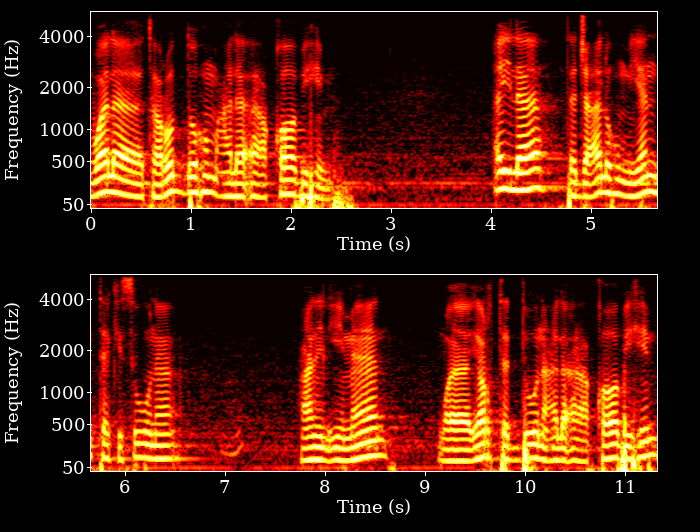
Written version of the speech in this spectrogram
ولا تردهم على أعقابهم. أي لا تجعلهم ينتكسون عن الإيمان ويرتدون على أعقابهم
